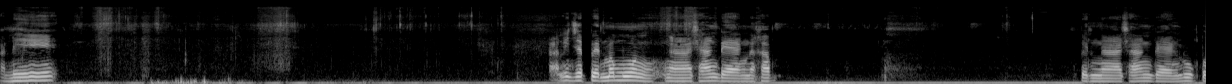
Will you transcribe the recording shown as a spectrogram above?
อันนี้ อันนี้จะเป็นมะม่วงงาช้างแดงนะครับ เป็นงาช้างแดงลูกโต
